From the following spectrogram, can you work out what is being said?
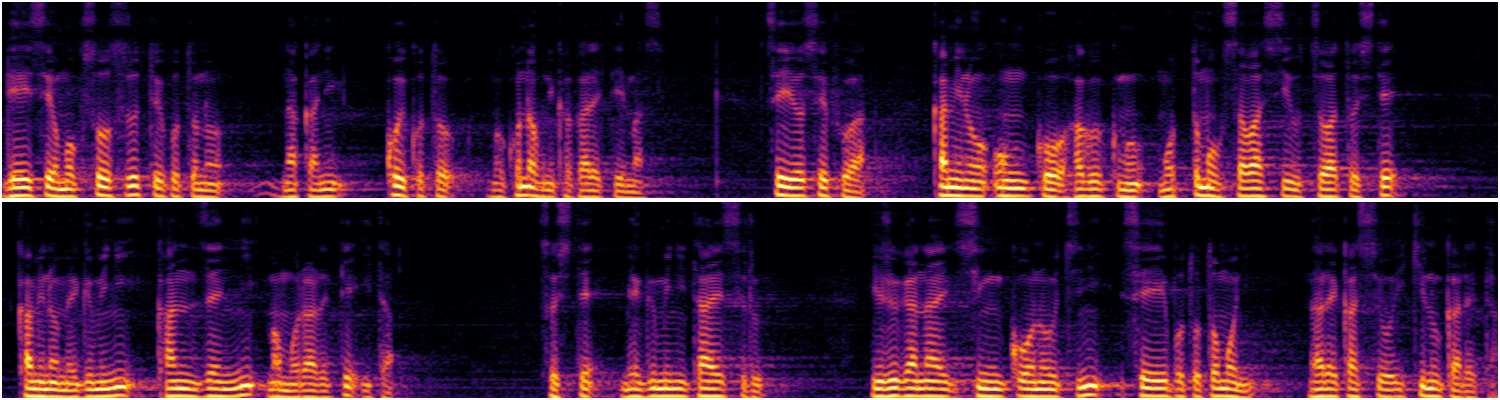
霊性を黙想するということの中にこういうこと、まあ、こんなふうに書かれています。聖ヨセフは神の恩子を育む最もふさわしい器として神の恵みに完全に守られていた。そして恵みに対する揺るがない信仰のうちに聖母と共に慣れかしを生き抜かれた。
